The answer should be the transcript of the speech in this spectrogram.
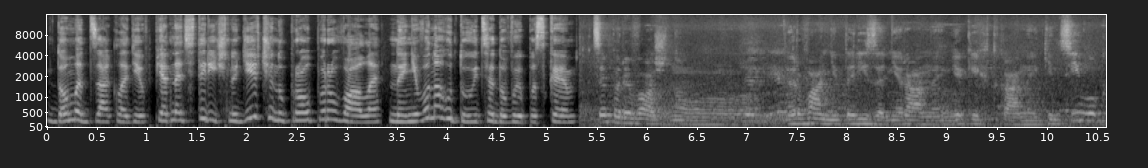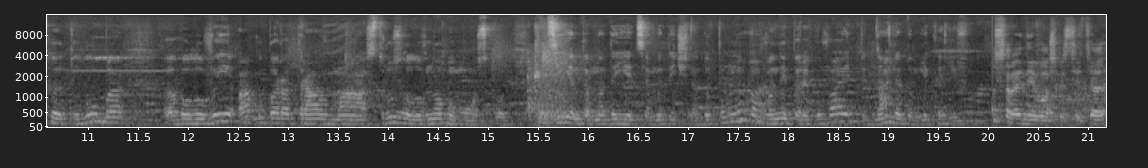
до медзакладів. 15-річну дівчину прооперували. Нині вона готується до виписки. Це переважно рвані та різані рани м'яких тканей кінцівок, тулуба, голови, акубаротравма, струс головного мозку. Пацієнтам надається медична допомога, вони перебувають під наглядом лікарів. Середньої важкості ця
